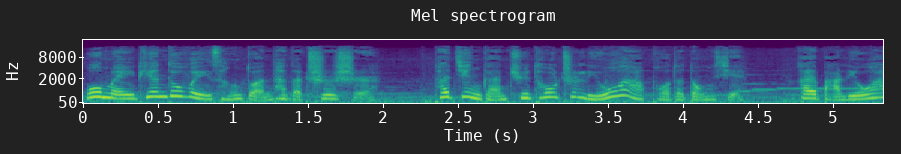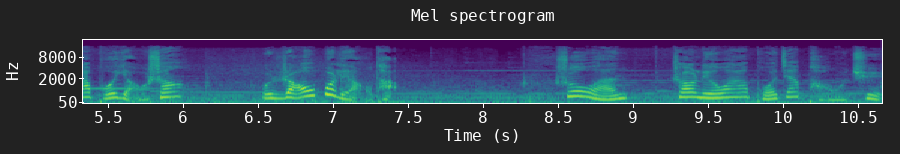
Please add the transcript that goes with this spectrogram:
我每天都未曾短他的吃食，他竟敢去偷吃刘阿婆的东西，还把刘阿婆咬伤，我饶不了他！”说完，朝刘阿婆家跑去。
